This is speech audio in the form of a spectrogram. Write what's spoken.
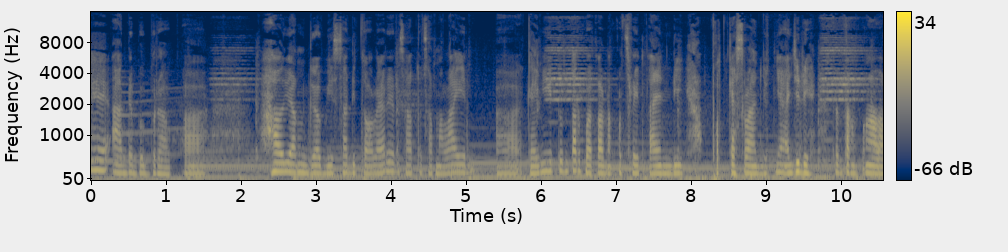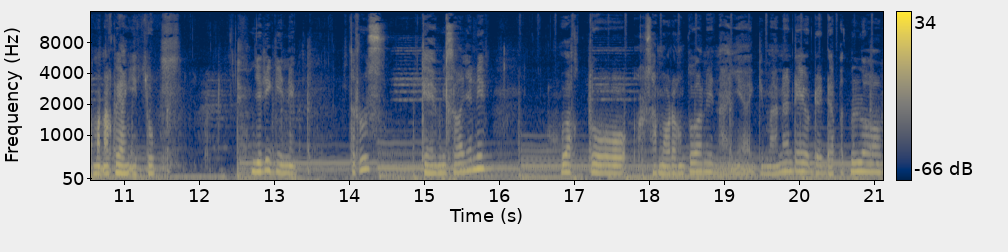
eh ada beberapa hal yang gak bisa ditolerir satu sama lain. Uh, kayaknya itu ntar bakal aku ceritain di podcast selanjutnya aja deh tentang pengalaman aku yang itu. Jadi gini terus kayak misalnya nih waktu sama orang tua nih nanya gimana deh udah dapat belum?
